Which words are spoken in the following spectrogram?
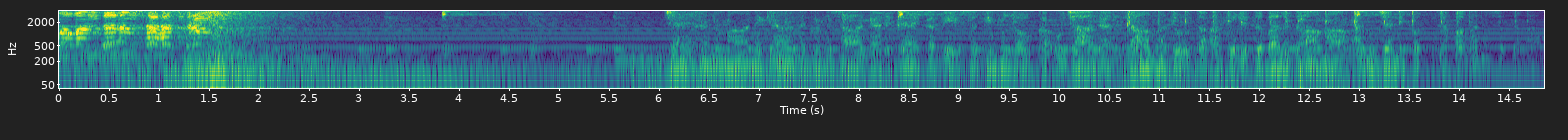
వందనం సహస్రం. జయ జ్ఞాన గుణ సాగర్ జయ కపీ సతిములోక ఉజాగర్ రామదూత అతులిత బలధామ అంజని పుత్ర పవన సుతనా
